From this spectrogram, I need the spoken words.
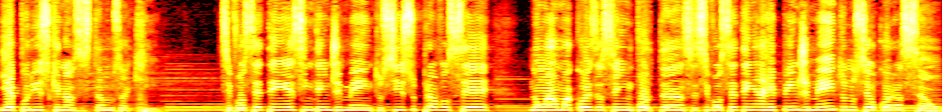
E é por isso que nós estamos aqui. Se você tem esse entendimento, se isso para você não é uma coisa sem importância, se você tem arrependimento no seu coração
